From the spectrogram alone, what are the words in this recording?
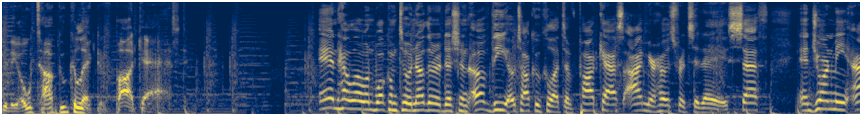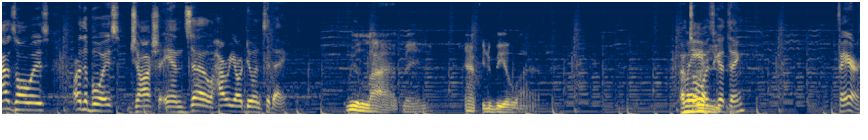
now listening to the Otaku Collective podcast. And hello and welcome to another edition of the Otaku Collective podcast. I'm your host for today, Seth, and join me as always are the boys, Josh and Zoe. How are y'all doing today? We alive, man. Happy to be alive. I That's always a good thing. Fair.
